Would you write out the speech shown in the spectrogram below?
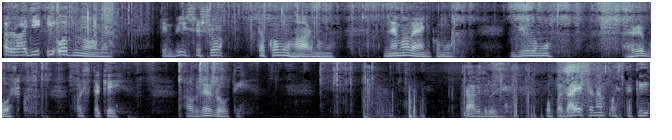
раді і одному. Тим більше, що такому гарному, немаленькому, білому грибочку. Ось такий. А вже жовтий. Так, друзі, попадається нам ось такий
